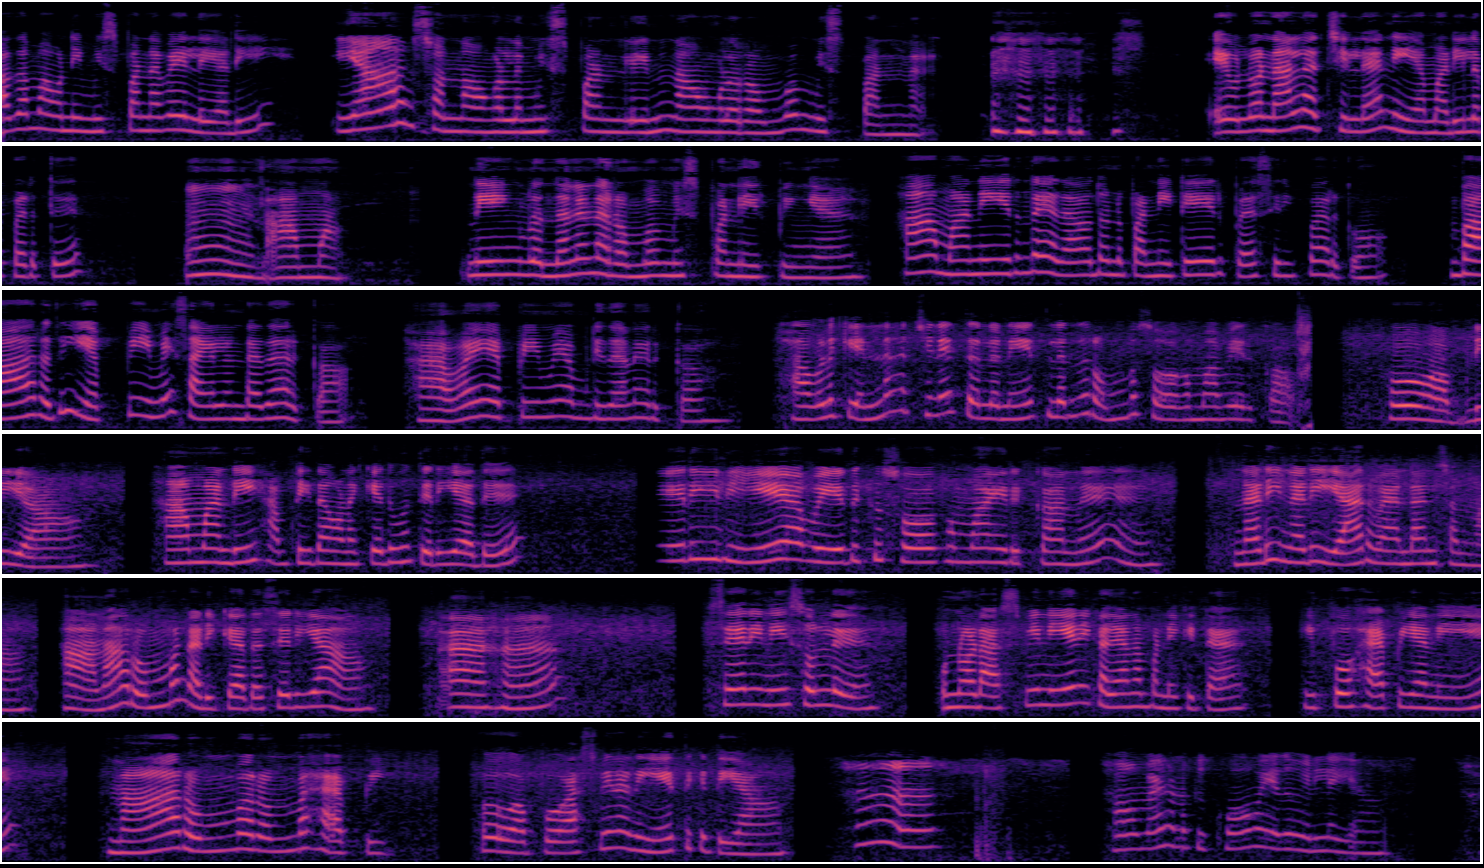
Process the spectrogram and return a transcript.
ராதம் அவனை மிஸ் பண்ணவே இல்லையாடி? யார் சொன்ன அவங்கள மிஸ் பண்ணலேன்னு நான் அவங்கள ரொம்ப மிஸ் பண்ணேன். எவ்வளோ நாள் ஆச்சுல்ல நீ என் மடியில் படுத்து? ம் ஆமாம் நீங்களும் தானே நான் ரொம்ப மிஸ் பண்ணியிருப்பீங்க. ஆமாம் நீ இருந்தால் ஏதாவது ஒன்று பண்ணிகிட்டே இருப்ப. சிரிப்பாக இருக்கும். பாரதி எப்பயுமே சைலண்டாக தான் இருக்கா? அவன் எப்பயுமே அப்படி தானே இருக்கா? அவளுக்கு என்ன ஆச்சுன்னே தெரியல. நேற்றுலேருந்து ரொம்ப சோகமாகவே இருக்கா? ஓ அப்படியா? ஆமாண்டி அப்படிதான். உனக்கு எதுவும் தெரியாது? தெரியலையே அவ எதுக்கு சோகமா இருக்கான்னு. நடி நடி யார் வேண்டான்னு சொன்னா? ஆனா ரொம்ப நடிக்காத சரியா? ஆஹா. சரி நீ சொல்லு. உன்னோட அஸ்வினியே நீ கல்யாணம் பண்ணிக்கிட்ட. இப்போ ஹாப்பியா நீ? நான் ரொம்ப ரொம்ப ஹாப்பி ஓ அப்போ அஸ்வினை நீ ஏத்துக்கிட்டியா? அவன் மேல எனக்கு கோவம் எதுவும் இல்லையா?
